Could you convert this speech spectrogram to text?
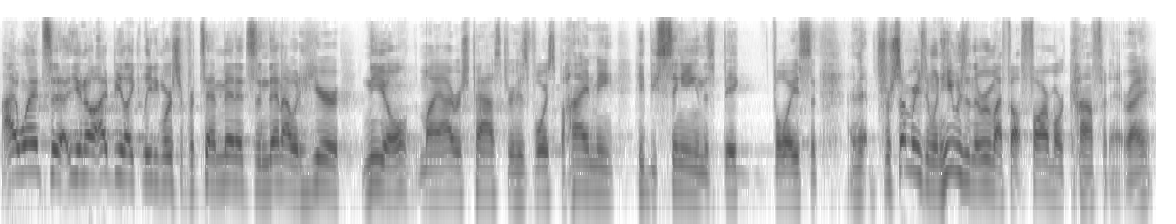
I went to, you know, I'd be like leading worship for 10 minutes, and then I would hear Neil, my Irish pastor, his voice behind me. He'd be singing in this big voice. And, and for some reason, when he was in the room, I felt far more confident, right?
